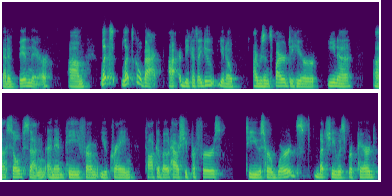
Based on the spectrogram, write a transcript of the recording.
that have been there. Um, let's let's go back uh, because I do, you know, I was inspired to hear Inna uh, an MP from Ukraine, talk about how she prefers to use her words, but she was prepared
